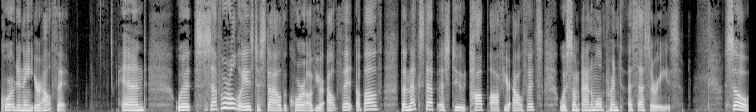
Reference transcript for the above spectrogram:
coordinate your outfit. And with several ways to style the core of your outfit above, the next step is to top off your outfits with some animal print accessories. So,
